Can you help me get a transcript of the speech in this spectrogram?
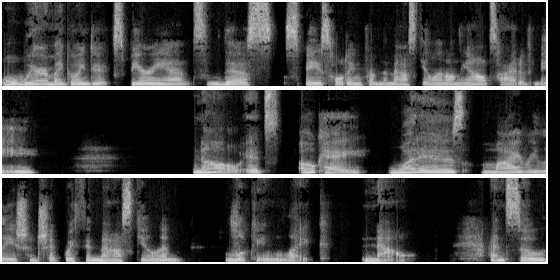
well, where am I going to experience this space holding from the masculine on the outside of me? No, it's okay. What is my relationship with the masculine looking like now? And so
